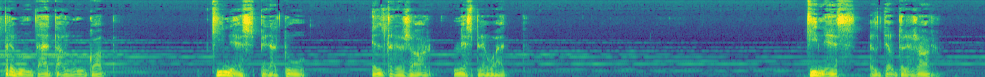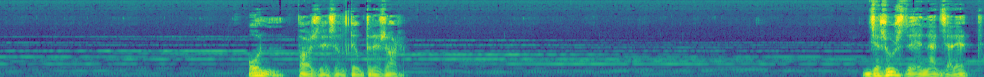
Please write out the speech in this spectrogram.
preguntat algun cop quin és per a tu el tresor més preuat? Quin és el teu tresor? On poses el teu tresor? Jesús de Nazaret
